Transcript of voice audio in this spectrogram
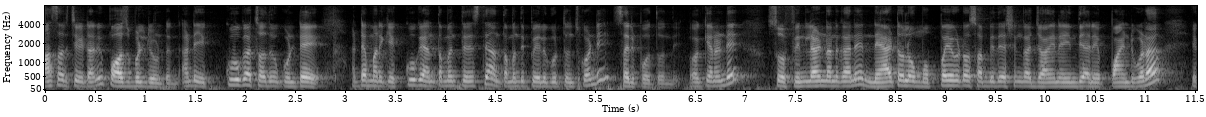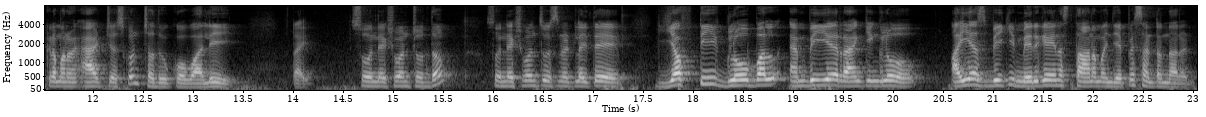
ఆన్సర్ చేయడానికి పాసిబిలిటీ ఉంటుంది. అంటే ఎక్కువగా చదువుకుంటే అంటే మనకి ఎక్కువగా ఎంతమంది తెలిస్తే అంతమంది పేర్లు గుర్తుంచుకోండి సరిపోతుంది. ఓకేనండి? సో ఫిన్లాండ్ అనగానే నేటోలో ముప్పై ఒకటో సభ్యదేశంగా జాయిన్ అయింది అనే పాయింట్ కూడా ఇక్కడ మనం యాడ్ చేసుకొని చదువుకోవాలి. రైట్. సో నెక్స్ట్ వన్ చూద్దాం. సో నెక్స్ట్ వన్ చూసినట్లయితే ఎఫ్టీ గ్లోబల్ ఎంబీఏ ర్యాంకింగ్లో ఐఎస్బికి మెరుగైన స్థానం అని చెప్పేసి అంటున్నారండి.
